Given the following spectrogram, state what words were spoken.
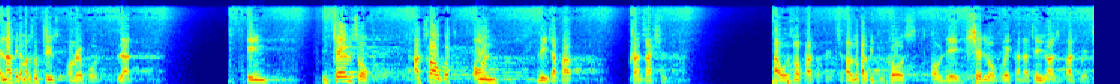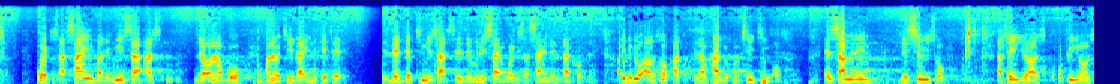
and I think I'm also placed on record that in terms of actual work on the Agyapa transaction, I was not part of it. I was not part of it because of the schedule of work at the Attorney General's Department. Work is assigned by the minister as the Honorable Minority Leader indicated. The deputy minister says the minister and work is assigned and that kind of. Even though I was not part of it, I've had the opportunity of examining the series of Attorney opinions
